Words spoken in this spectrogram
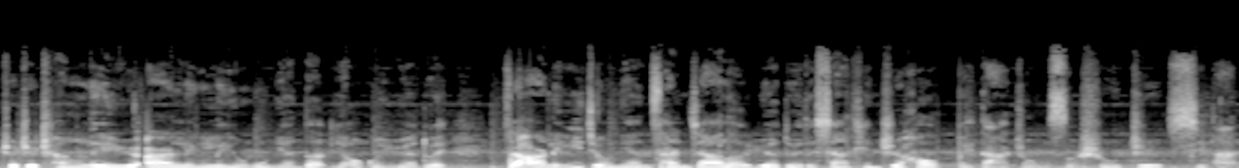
这支成立于2005年的摇滚乐队，在2019年参加了乐队的夏天之后，被大众所熟知喜爱。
